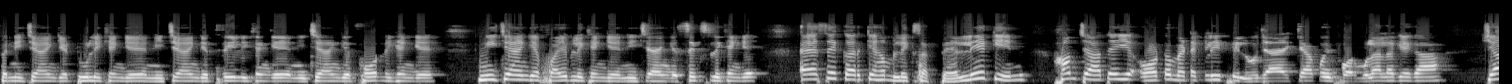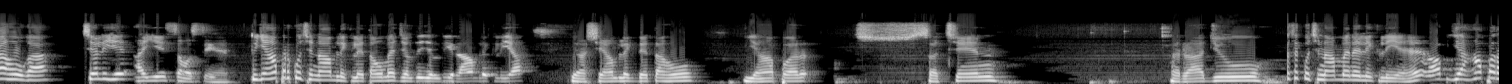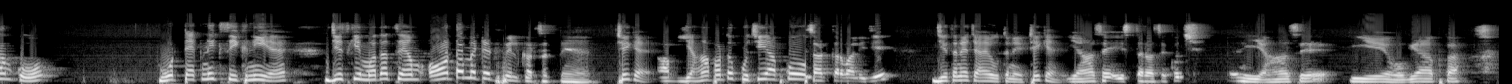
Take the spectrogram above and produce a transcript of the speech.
फिर नीचे आएँगे टू लिखेंगे, नीचे आएँगे थ्री लिखेंगे, नीचे आएँगे फोर लिखेंगे, नीचे आएँगे फाइव लिखेंगे, नीचे आएँगे सिक्स लिखेंगे। ऐसे करके हम लिख सकते हैं। लेकिन हम चाहते हैं ये ऑटोमेटिकली फिल हो जाए। क्या कोई फॉर्मूला लगेगा? क्या होगा? चलिए, आइए समझते हैं। तो यहाँ पर कुछ नाम लिख लेता हूँ मैं। जल्दी जल्दी राम लिख लिया। यहाँ श्याम लिख देता हूँ। यहाँ पर सचिन राजू। ऐसे कुछ नाम मैंने लिख लिए हैं। अब यहाँ पर हमको वो टेक्निक सीखनी है, जिसकी मदद से हम ऑटोमेटेड फिल कर सकते हैं। ठीक है? अब यहाँ पर तो कुछ ही आपको सर्ट करवा लीजिए, जितने चाहे उतने। ठीक है? यहाँ से इस तरह से कुछ, यहाँ से ये हो गया आपका।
